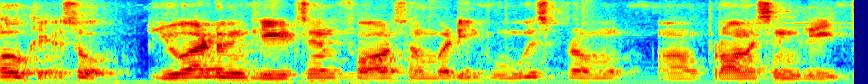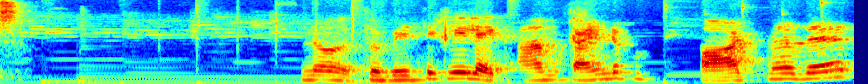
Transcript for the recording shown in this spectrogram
Okay, so you are doing leads in for somebody who is prom- uh, promising leads. No, so basically, like I'm kind of a partner there.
